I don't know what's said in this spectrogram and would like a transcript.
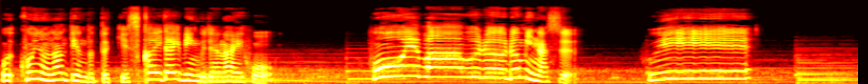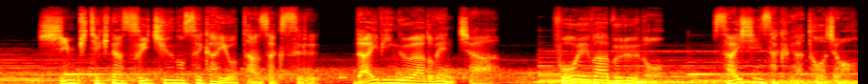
ここういうのなんて言うんだったっけ？スカイダイビングじゃない方。フォーエバーブルールミナス。ふえー。神秘的な水中の世界を探索するダイビングアドベンチャー。フォーエバーブルーの最新作が登場。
